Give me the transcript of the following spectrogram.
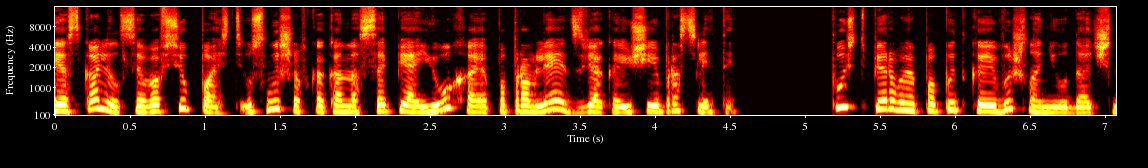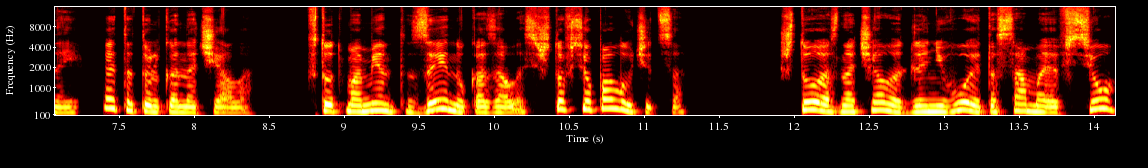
и оскалился во всю пасть, услышав, как она сопя и охая поправляет звякающие браслеты. Пусть первая попытка и вышла неудачной, это только начало. В тот момент Зейну казалось, что все получится. Что означало для него это самое «все»,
